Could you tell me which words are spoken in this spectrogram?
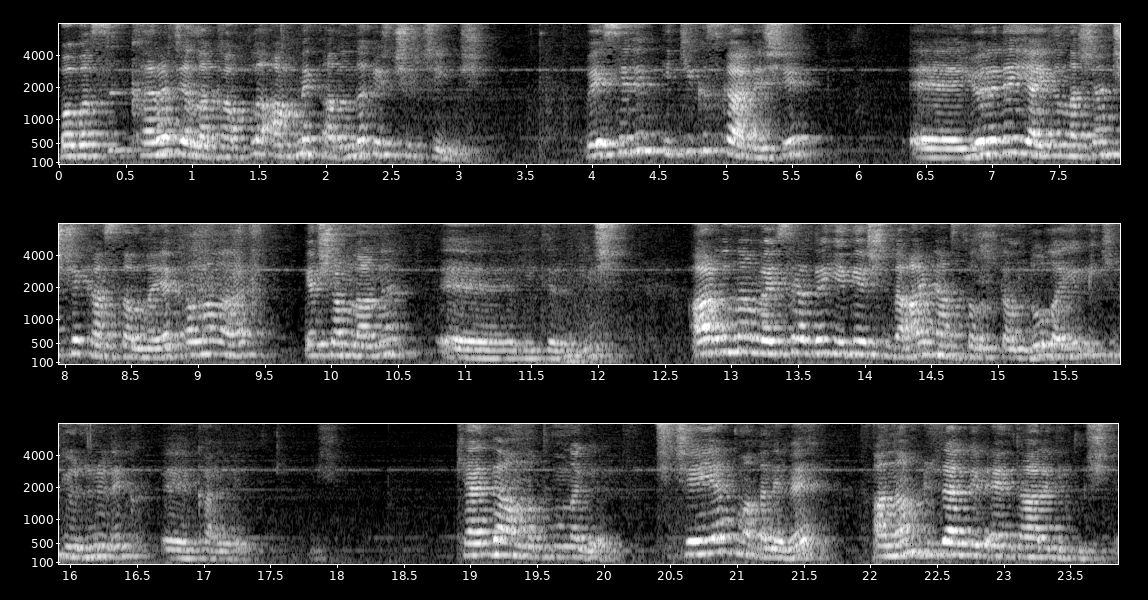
Babası Karaca lakaplı Ahmet adında bir çiftçiymiş. Veysel'in iki kız kardeşi e, yörede yaygınlaşan çiçek hastalığına yakalanarak yaşamlarını e, yitirilmiş. Ardından Veysel de 7 yaşında aynı hastalıktan dolayı iki gözünü de e, kaybetmiş. Kendi anlatımına göre çiçeği yakmadan evvel anam güzel bir entare dikmişti.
